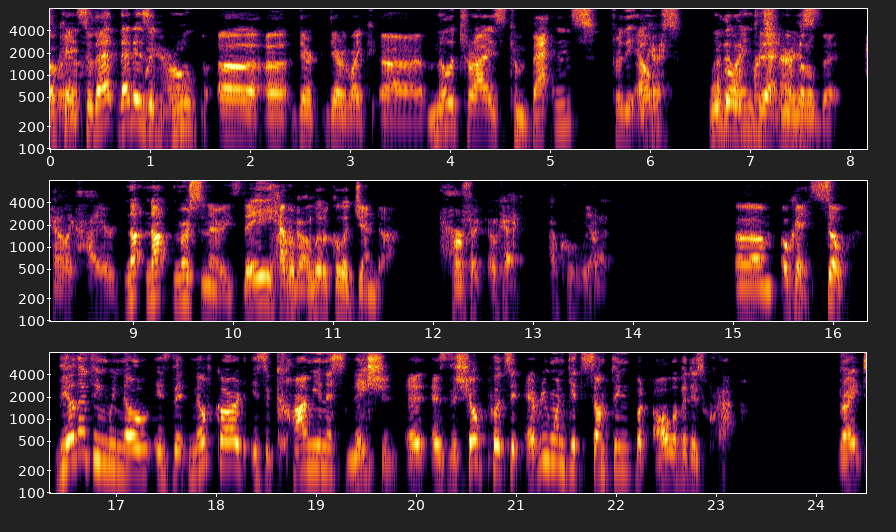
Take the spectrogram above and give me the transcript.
okay, so that that is a group. Uh, uh, they're they're like uh militarized combatants for the elves. Okay. We'll go like into that in a little bit. Kind of like hired. Not not mercenaries. They have a political agenda. Perfect. Okay, I'm cool with that. Um, okay, so the other thing we know is that Nilfgaard is a communist nation. As the show puts it, everyone gets something, but all of it is crap right?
